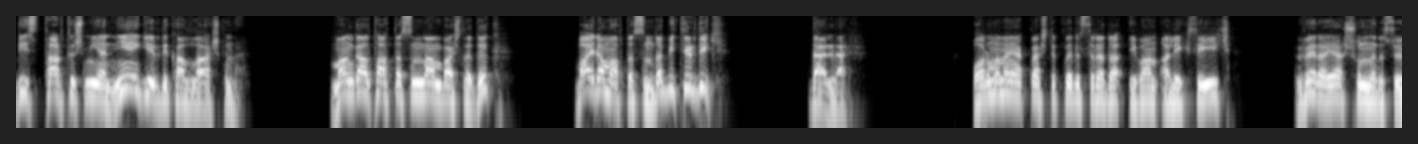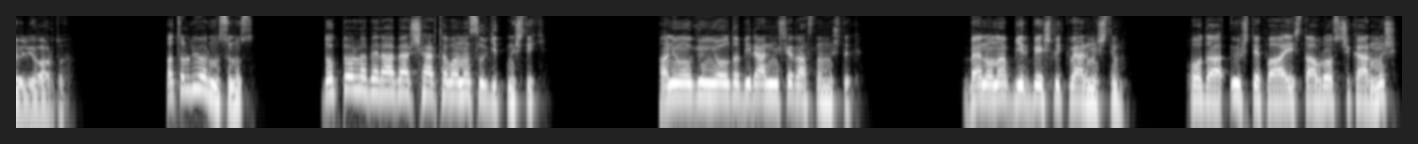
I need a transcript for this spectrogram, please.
''Biz tartışmaya niye girdik Allah aşkına? Mangal tahtasından başladık, bayram haftasında bitirdik.'' derler. Ormana yaklaştıkları sırada Ivan Alekseyiç, Vera'ya şunları söylüyordu. ''Hatırlıyor musunuz? Doktorla beraber Şertav'a nasıl gitmiştik? Hani o gün yolda bir ermişe rastlamıştık. Ben ona bir beşlik vermiştim. O da üç defa istavroz çıkarmış,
